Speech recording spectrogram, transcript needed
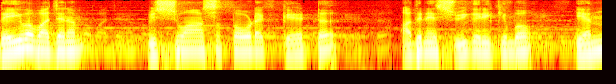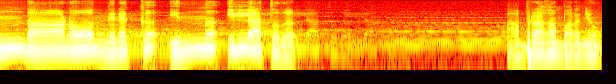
ദൈവവചനം വിശ്വാസത്തോടെ കേട്ട് അതിനെ സ്വീകരിക്കുമ്പോൾ എന്താണോ നിനക്ക് ഇന്ന് ഇല്ലാത്തത്? അബ്രഹാം പറഞ്ഞു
